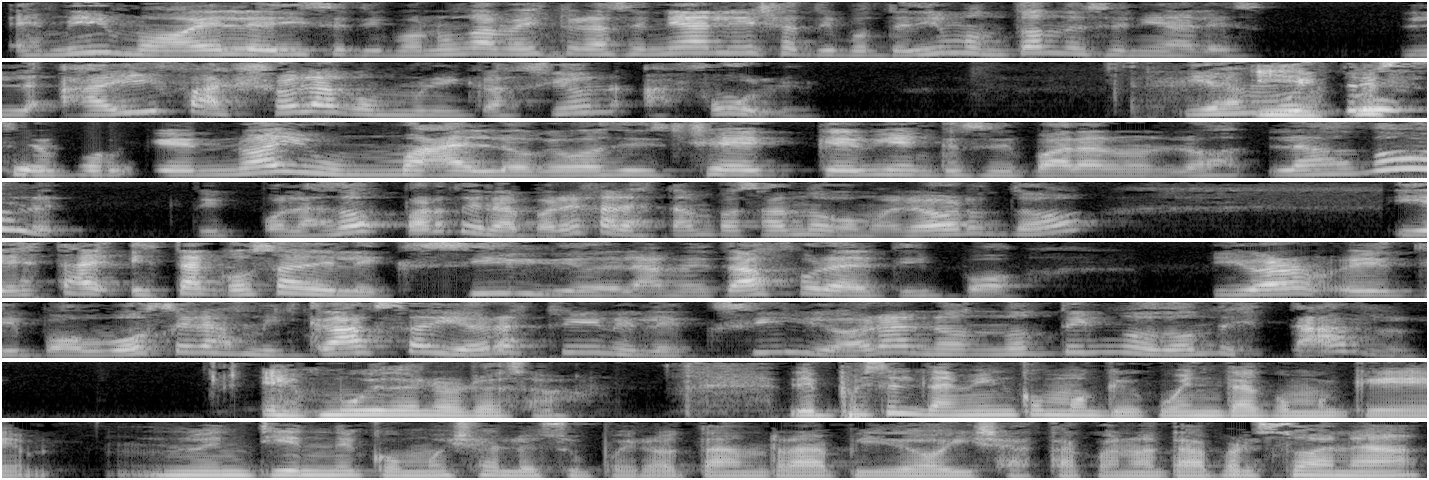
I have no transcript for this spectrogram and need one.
es mismo, él le dice, tipo, nunca me diste una señal, y ella, tipo, te di un montón de señales. Ahí falló la comunicación a full. Y es muy triste, porque no hay un malo que vos decís, che, qué bien que se separaron. Los, las dos, tipo, las dos partes de la pareja la están pasando como el orto. Y esta, esta cosa del exilio, de la metáfora de tipo, are- eh, tipo, vos eras mi casa y ahora estoy en el exilio, ahora no, no tengo dónde estar. Es muy dolorosa. Después él también como que cuenta como que no entiende cómo ella lo superó tan rápido y ya está con otra persona.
